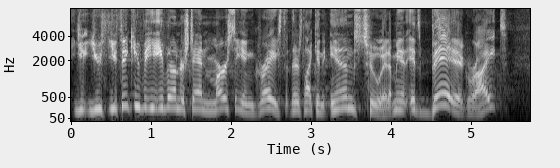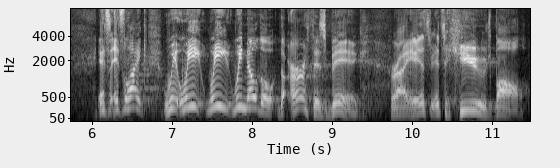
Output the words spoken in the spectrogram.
you, you, you think you even understand mercy and grace, that there's like an end to it. I mean, it's big, right? It's, it's like we, we, we, we know the, the earth is big, right? It's, it's a huge ball.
